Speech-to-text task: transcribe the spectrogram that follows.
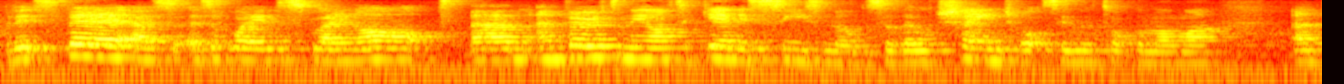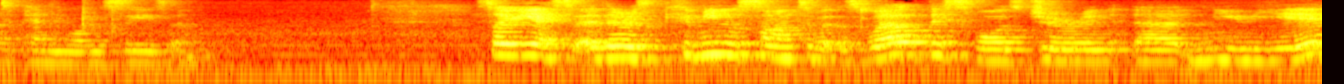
But it's there as, as a way of displaying art, um, and very often the art again is seasonal, so they'll change what's in the Tokonoma uh, depending on the season. So yes, uh, there is a communal side to it as well. This was during uh, New Year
